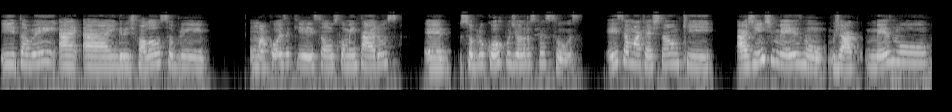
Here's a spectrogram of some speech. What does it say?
E também a, a Ingrid falou sobre uma coisa que são os comentários é, sobre o corpo de outras pessoas. Isso é uma questão que a gente mesmo, já mesmo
